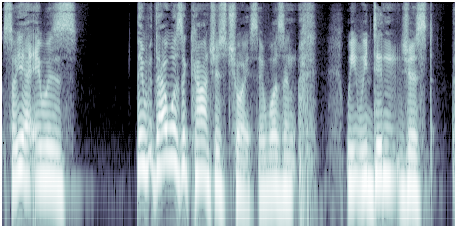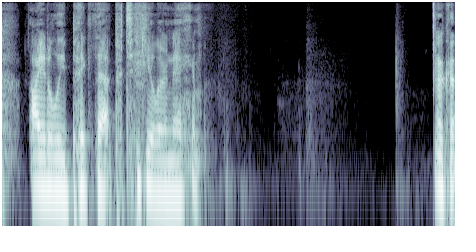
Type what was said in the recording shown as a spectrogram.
so yeah, it was it, that was a conscious choice. It wasn't we we didn't just idly pick that particular name. Okay.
